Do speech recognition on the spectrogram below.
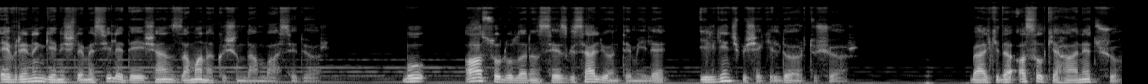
evrenin genişlemesiyle değişen zaman akışından bahsediyor. Bu, Asurluların sezgisel yöntemiyle ilginç bir şekilde örtüşüyor. Belki de asıl kehanet şu.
